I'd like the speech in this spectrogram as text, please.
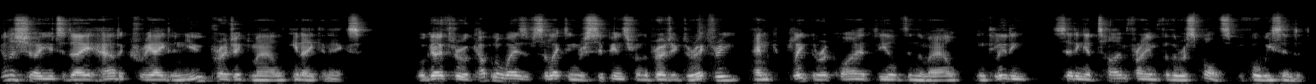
going to show you today how to create a new project mail in Aconex. We'll go through a couple of ways of selecting recipients from the project directory and complete the required fields in the mail, including setting a time frame for the response before we send it.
